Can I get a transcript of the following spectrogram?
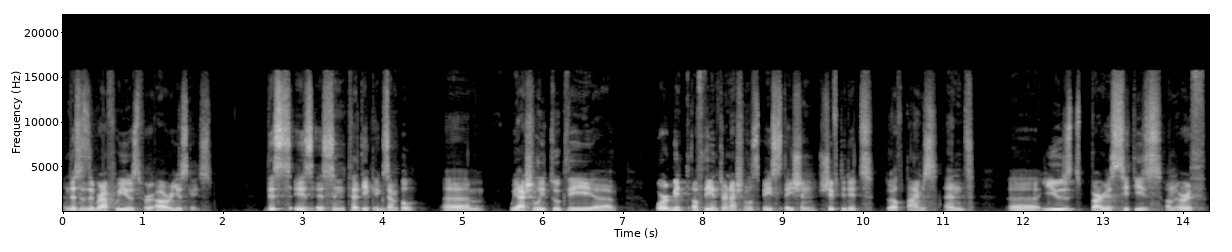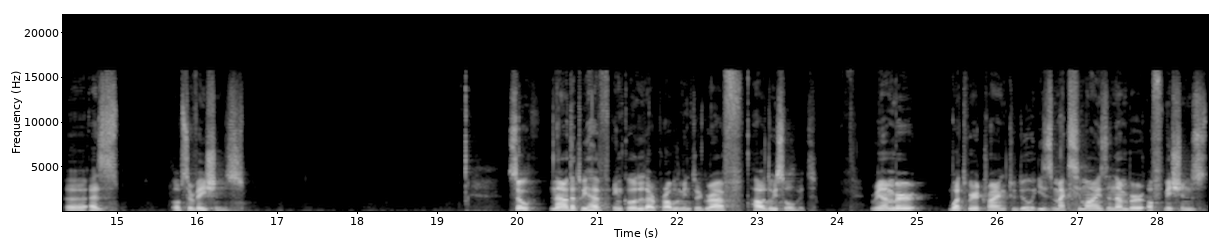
and this is the graph we use for our use case. This is a synthetic example. Um, we actually took the uh, orbit of the International Space Station, shifted it 12 times, and uh, used various cities on Earth uh, as observations. So now that we have encoded our problem into a graph, how do we solve it? Remember, what we're trying to do is maximize the number of missions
